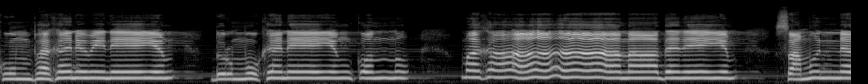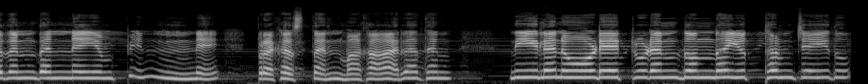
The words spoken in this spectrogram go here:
കുംഭകനുവിനെയും ദുർമുഖനെയും കൊന്നു മഹാനാഥനെയും സമുന്നതൻ തന്നെയും പിന്നെ പ്രഹസ്തൻ മഹാരഥൻ. നീലനോടേറ്റുടൻ ദ്വന്ദ്വയുദ്ധം ചെയ്തു.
